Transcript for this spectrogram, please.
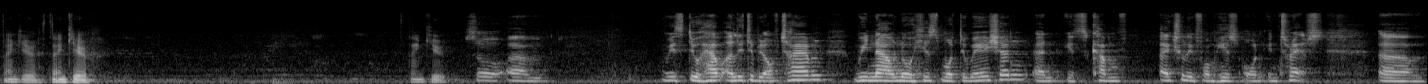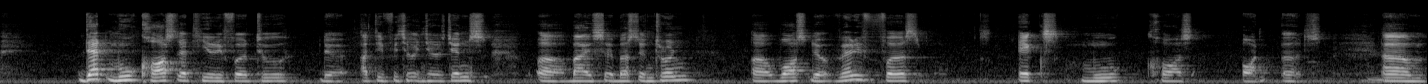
thank you, thank you, thank you. So um, we still have a little bit of time. We now know his motivation, and it's come actually from his own interest. Um, that MOOC course that he referred to, the artificial intelligence uh, by Sebastian Thrun, uh, was the very first X MOOC course on earth. Um,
